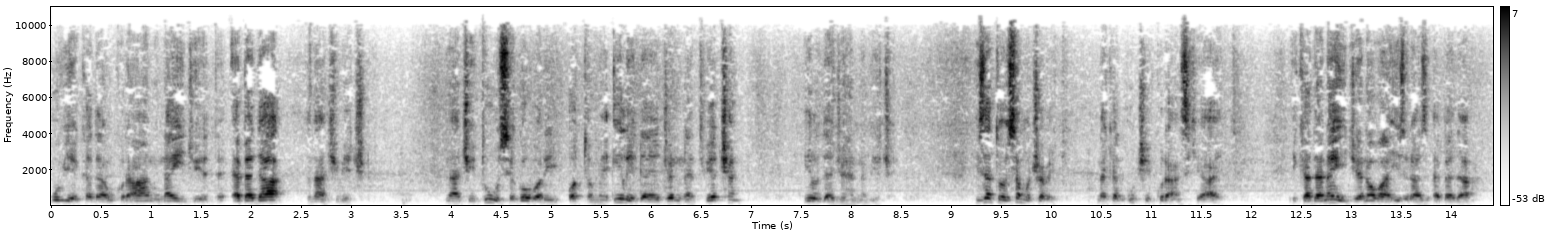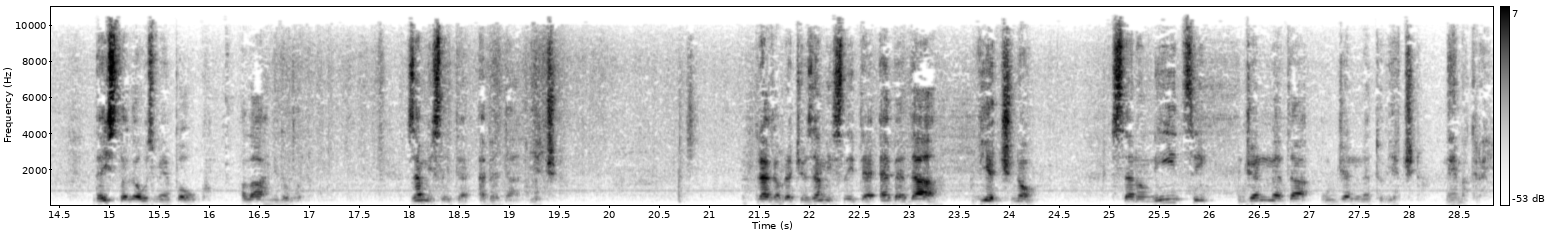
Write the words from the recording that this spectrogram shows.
uvijek kada u Kur'anu naiđete ebeda, znači vječno. Znači, tu se govori o tome ili da je džennet vječan, ili da je džehennem vječan. I zato je samo čovjek, da kad uči kur'anski ajet, i kada naiđe nova izraz ebeda, da isto ga uzme pouku. Allah mi dovoljno. Zamislite ebeda vječno. Draga braćo, zamislite ebeda vječno. Stanovnici dženneta u džennetu vječno. Nema kraja.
